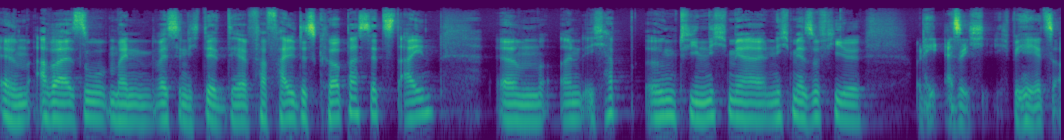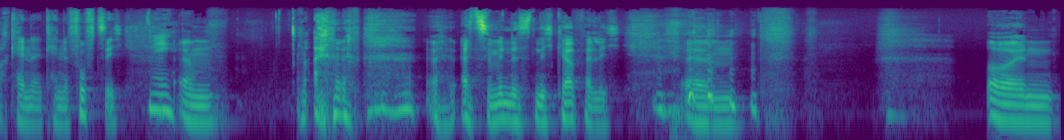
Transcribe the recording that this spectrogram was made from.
Ähm, aber so mein, weiß ich nicht, der, der Verfall des Körpers setzt ein. Ähm, und ich habe irgendwie nicht mehr, nicht mehr so viel, also ich, ich bin jetzt auch keine, keine 50. Nee. Ähm, also zumindest nicht körperlich. ähm, und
